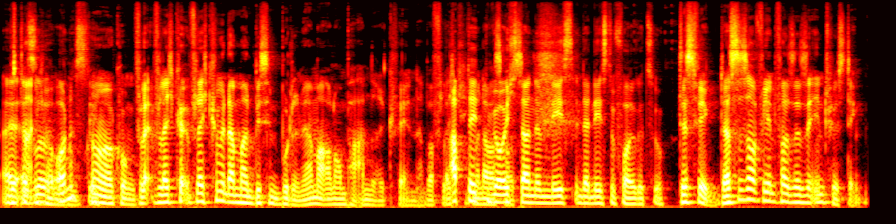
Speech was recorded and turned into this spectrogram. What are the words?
Also, honestly. Können wir mal gucken. Vielleicht, vielleicht, vielleicht, können wir da mal ein bisschen buddeln. Wir haben auch noch ein paar andere Quellen, aber vielleicht updaten wir, wir euch dann im nächsten, in der nächsten Folge zu. Deswegen, das ist auf jeden Fall sehr, sehr interesting.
